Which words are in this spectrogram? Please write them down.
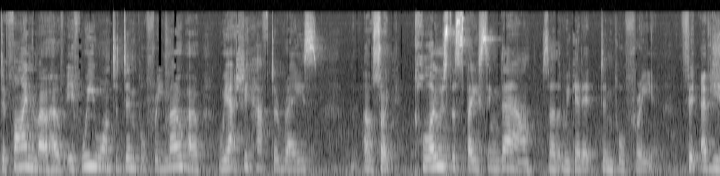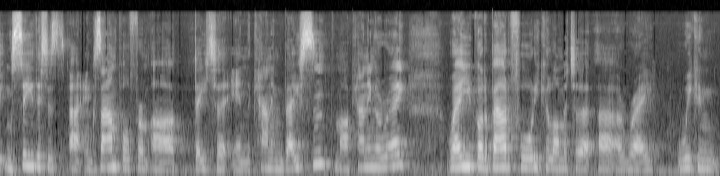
define the MOHO. If we want a dimple-free MOHO, we actually have to raise, oh, sorry, close the spacing down so that we get it dimple-free. As you can see, this is an example from our data in the Canning Basin, from our Canning array, where you've got about a 40 kilometre uh, array we can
